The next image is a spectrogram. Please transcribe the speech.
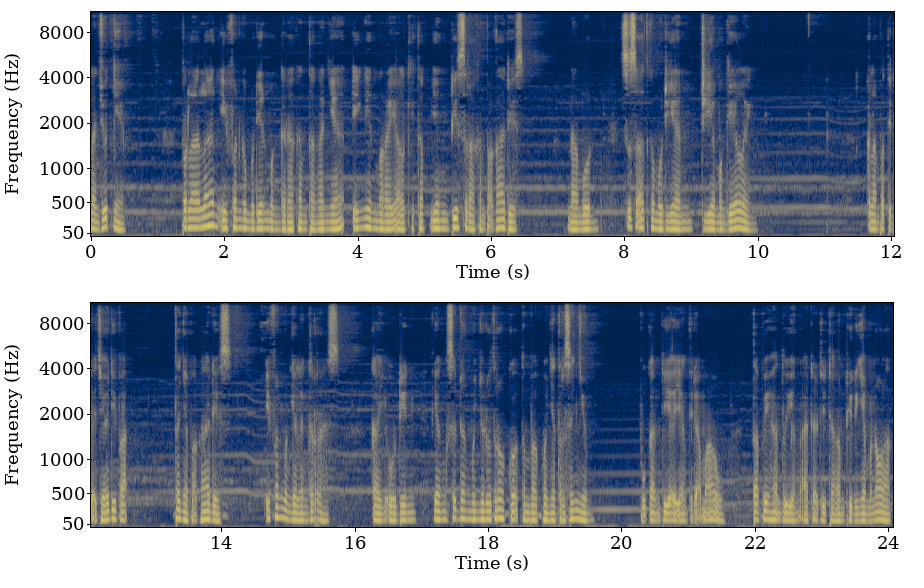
Lanjutnya, Perlahan Ivan kemudian menggerakkan tangannya ingin meraih Alkitab yang diserahkan Pak Kades. Namun, sesaat kemudian dia menggeleng. Kenapa tidak jadi pak? Tanya Pak Kades. Ivan menggeleng keras. Kai Udin yang sedang menyulut rokok tembakunya tersenyum. Bukan dia yang tidak mau, tapi hantu yang ada di dalam dirinya menolak.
